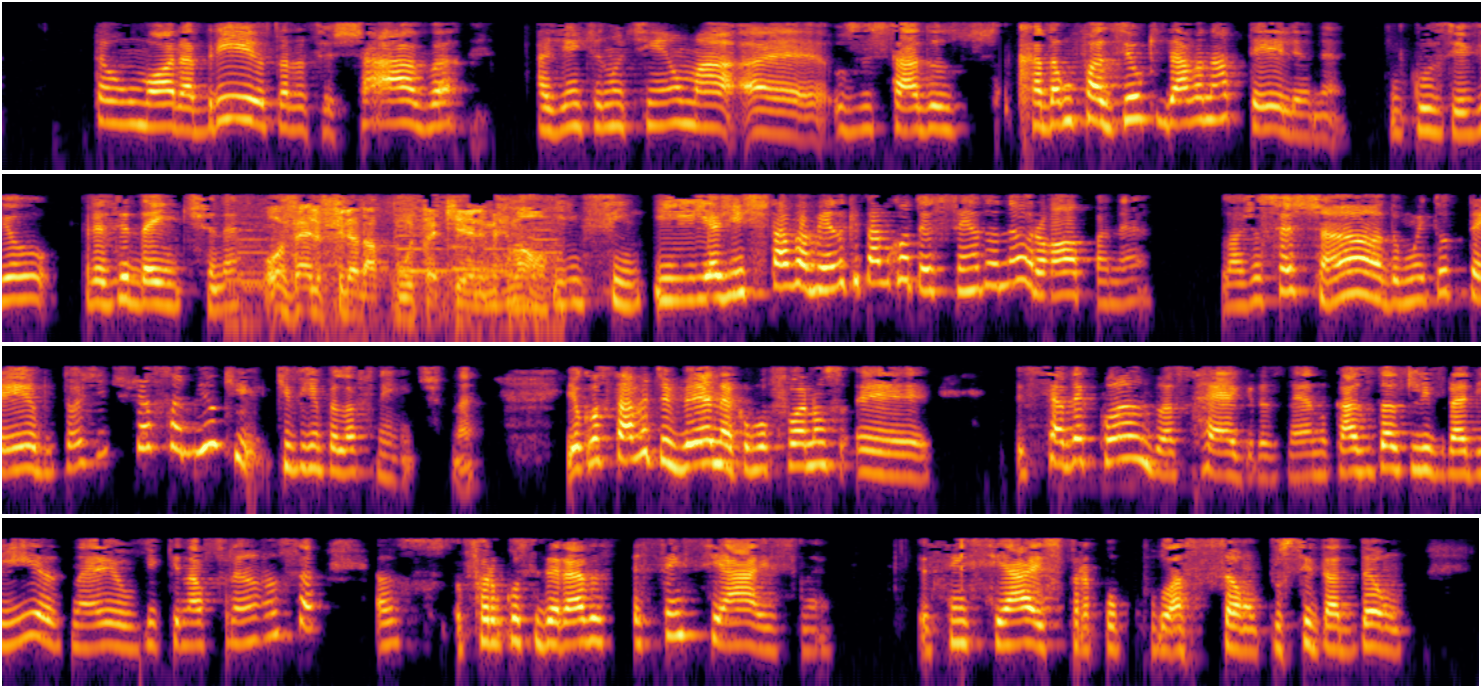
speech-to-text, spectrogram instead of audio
Então, uma hora abria, outra hora fechava, a gente não tinha uma. É, os estados, cada um fazia o que dava na telha, né? Inclusive o presidente, né? O velho filho da puta aquele, meu irmão. Enfim. E a gente estava vendo o que estava acontecendo na Europa, né? Lojas fechando, muito tempo. Então a gente já sabia o que, que vinha pela frente, né? E eu gostava de ver, né, como foram é, se adequando às regras, né? No caso das livrarias, né, eu vi que na França elas foram consideradas essenciais, né? essenciais para a população, para o cidadão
